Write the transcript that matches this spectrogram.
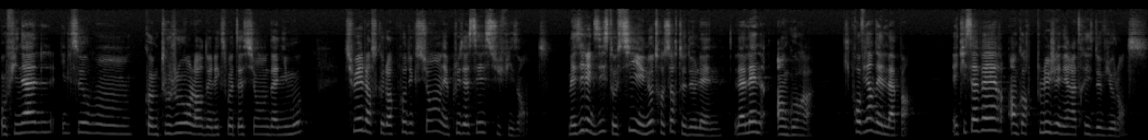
Au final, ils seront, comme toujours lors de l'exploitation d'animaux, tués lorsque leur production n'est plus assez suffisante. Mais il existe aussi une autre sorte de laine, la laine angora, qui provient des lapins, et qui s'avère encore plus génératrice de violence.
